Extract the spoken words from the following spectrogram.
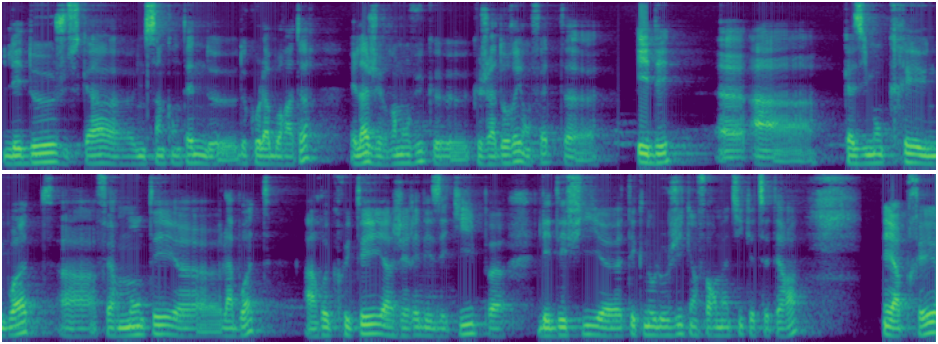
les deux jusqu'à euh, une cinquantaine de, de, collaborateurs. Et là, j'ai vraiment vu que, que j'adorais en fait euh, aider euh, à quasiment créer une boîte, à faire monter la boîte, à recruter, à gérer des équipes, les défis technologiques, informatiques, etc. Et après,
